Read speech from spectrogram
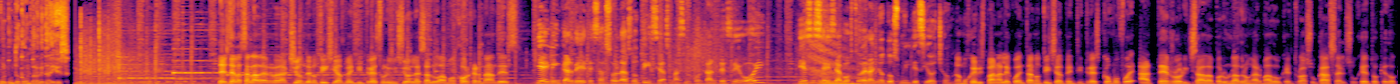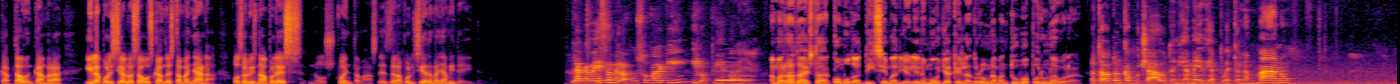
boostmobile.com para detalles. Desde la sala de redacción de Noticias 23 Univisión les saludamos Jorge Hernández. Y Eileen Cardet, estas son las noticias más importantes de hoy, 16 de agosto del año 2018. Una mujer hispana le cuenta a Noticias 23 cómo fue aterrorizada por un ladrón armado que entró a su casa. El sujeto quedó captado en cámara y la policía lo está buscando esta mañana. José Luis Nápoles nos cuenta más desde la policía de Miami-Dade. Cabeza me la puso para aquí y los pies para allá. Amarrada a esta cómoda, dice María Elena Moya que el ladrón la mantuvo por una hora. Estaba todo encapuchado, tenía medias puestas en las manos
